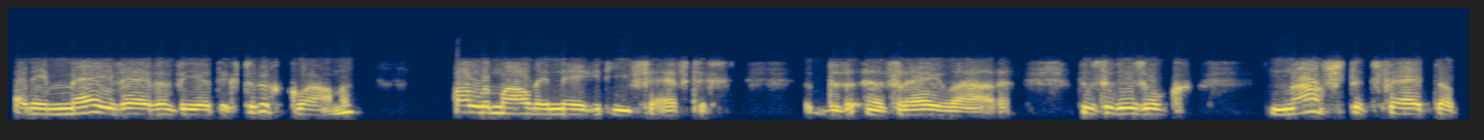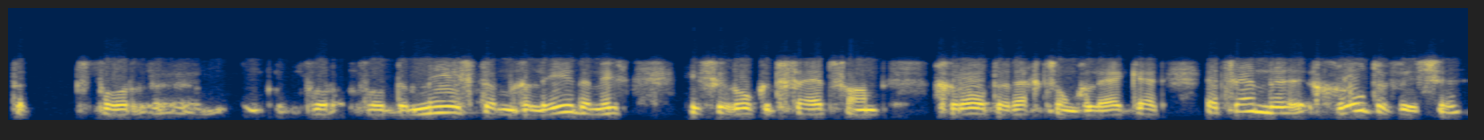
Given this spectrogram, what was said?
en in mei 45 terugkwamen, allemaal in 1950 eh, vrij waren. Dus het is ook naast het feit dat het voor, uh, voor, voor de meesten geleden is, is er ook het feit van grote rechtsongelijkheid. Het zijn de grote vissen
